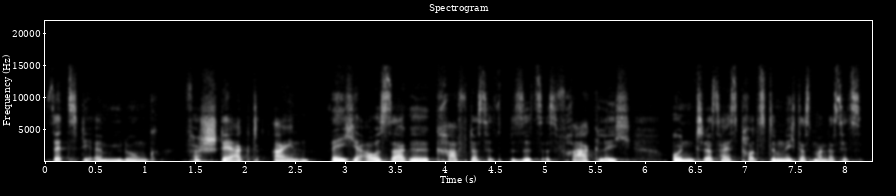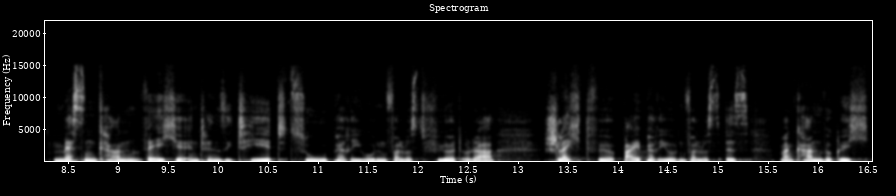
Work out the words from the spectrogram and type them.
setzt die Ermüdung verstärkt ein. Welche Aussagekraft das jetzt besitzt, ist fraglich und das heißt trotzdem nicht, dass man das jetzt messen kann, welche Intensität zu Periodenverlust führt oder schlecht für bei Periodenverlust ist. Man kann wirklich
